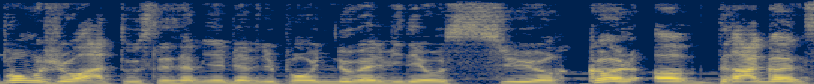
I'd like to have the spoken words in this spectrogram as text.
Bonjour à tous les amis et bienvenue pour une nouvelle vidéo sur Call of Dragons.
